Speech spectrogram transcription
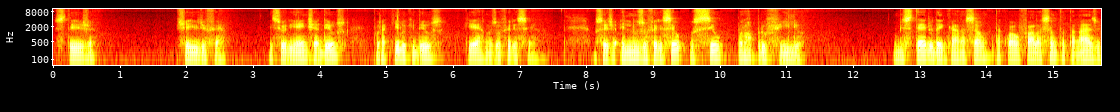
esteja cheio de fé e se oriente a Deus por aquilo que Deus quer nos oferecer. Ou seja, Ele nos ofereceu o seu próprio Filho. O mistério da encarnação, da qual fala Santo Atanásio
